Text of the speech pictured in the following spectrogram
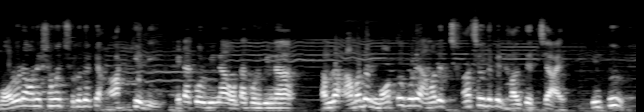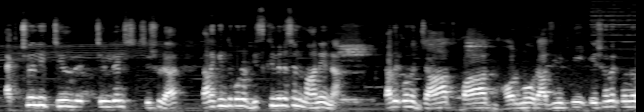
বড়রা অনেক সময় ছোটদেরকে আটকে দিই। এটা করবি না, ওটা করবি না। আমরা আমাদের মতো করে আমাদের ছাঁচে ওদেরকে ঢালতে চাই। কিন্তু অ্যাকচুয়ালি চিলড্রেন শিশুরা, তারা কিন্তু কোনো ডিসক্রিমিনেশন মানে না। তাদের কোনো জাত, পাত, ধর্ম, রাজনীতি, এসবের কোনো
